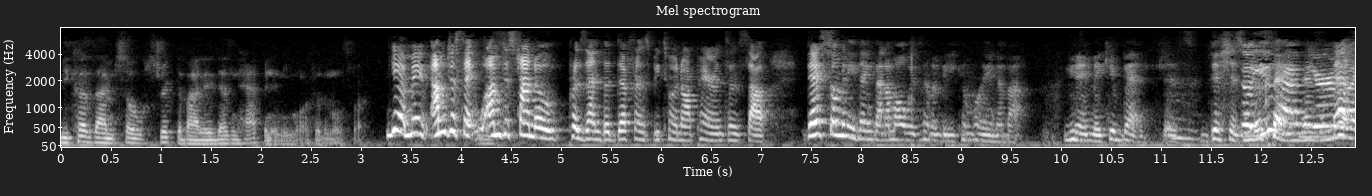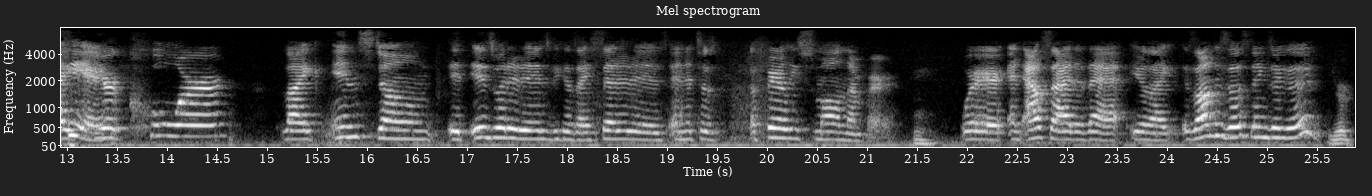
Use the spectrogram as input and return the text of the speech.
because I'm so strict about it, it doesn't happen anymore for the most part. Yeah, maybe. I'm just saying. I'm just trying to present the difference between our parents and stuff. There's so many things that I'm always gonna be complaining about. You didn't make your bed. There's mm-hmm. dishes. so in the you sink, have there's your like here. your core, like in stone. It is what it is because I said it is, and it's a, a fairly small number. Where and outside of that, you're like, as long as those things are good. Your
